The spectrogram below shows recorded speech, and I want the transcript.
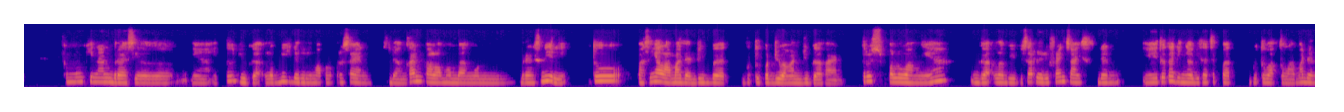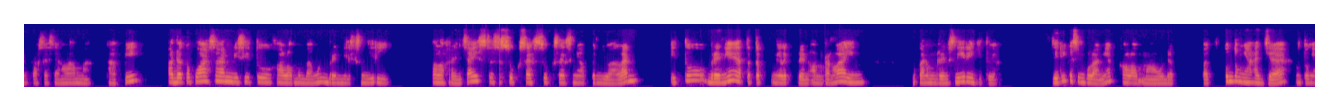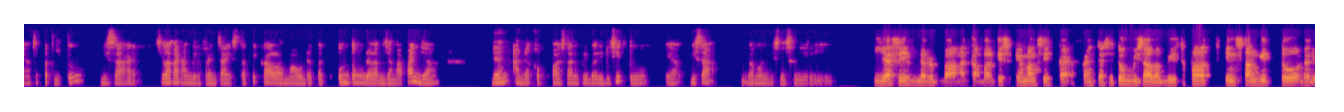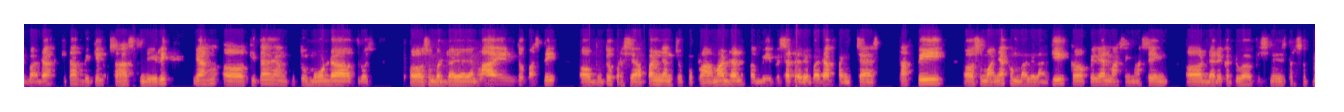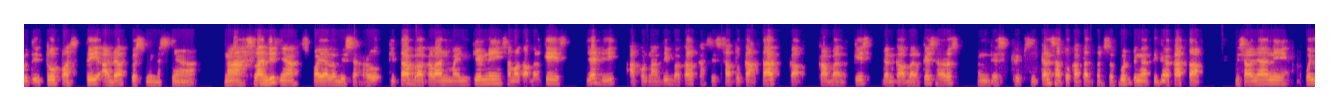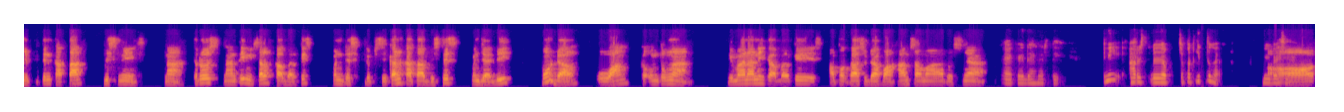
Kemungkinan berhasilnya itu juga lebih dari 50%. Sedangkan kalau membangun brand sendiri itu pastinya lama dan ribet, butuh perjuangan juga kan. Terus peluangnya nggak lebih besar dari franchise dan ya itu tadi nggak bisa cepat, butuh waktu lama dan proses yang lama. Tapi ada kepuasan di situ kalau membangun brand milik sendiri. Kalau franchise, sukses-suksesnya penjualan, itu brandnya ya tetap milik brand orang lain, bukan brand sendiri gitu ya. Jadi kesimpulannya kalau mau dapat untungnya aja, untung yang cepat gitu, bisa silakan ambil franchise. Tapi kalau mau dapat untung dalam jangka panjang dan ada kepuasan pribadi di situ, ya bisa bangun bisnis sendiri. Iya sih, bener banget Kak Balkis. Emang sih kayak franchise itu bisa lebih cepat, instan gitu daripada kita bikin usaha sendiri yang uh, kita yang butuh modal, terus uh, sumber daya yang lain itu pasti uh, butuh persiapan yang cukup lama dan lebih besar daripada franchise. Tapi uh, semuanya kembali lagi ke pilihan masing-masing. Uh, dari kedua bisnis tersebut itu pasti ada plus minusnya. Nah, selanjutnya supaya lebih seru, kita bakalan main game nih sama Kak Balkis. Jadi, aku nanti bakal kasih satu kata ke Kak Balkis dan Kak Balkis harus mendeskripsikan satu kata tersebut dengan tiga kata. Misalnya nih, aku nyebutin kata bisnis. Nah, terus nanti misal Kak Balkis mendeskripsikan kata bisnis menjadi modal, uang, keuntungan. Gimana nih Kak Balkis? Apakah sudah paham sama harusnya? Oke, udah ngerti. Ini harus cepat gitu nggak? Bebas ya? Oh,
